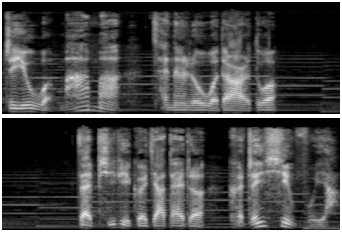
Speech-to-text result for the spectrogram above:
只有我妈妈才能揉我的耳朵。在皮皮哥家待着可真幸福呀，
